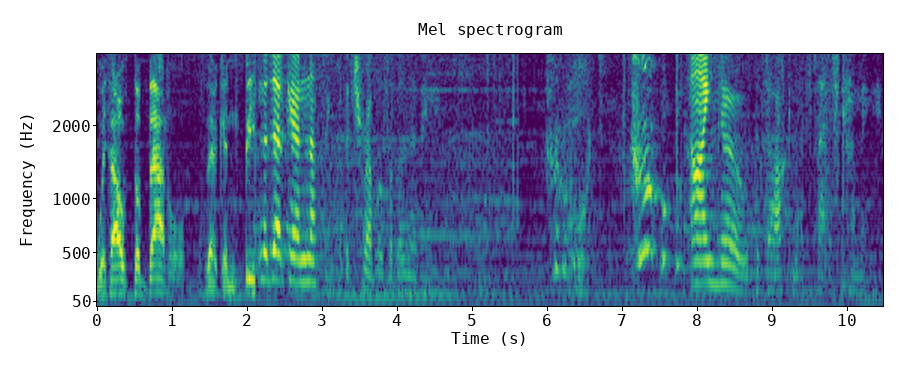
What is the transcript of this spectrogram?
Without the battle, there can be... The dead care nothing for the troubles of the living. Good. Good. I know the darkness that is coming.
